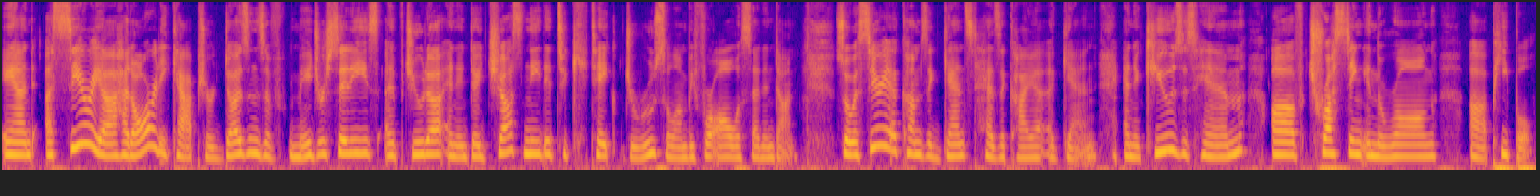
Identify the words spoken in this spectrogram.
And Assyria had already captured dozens of major cities of Judah, and they just needed to take Jerusalem before all was said and done. So Assyria comes against Hezekiah again and accuses him of trusting in the wrong uh, people.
